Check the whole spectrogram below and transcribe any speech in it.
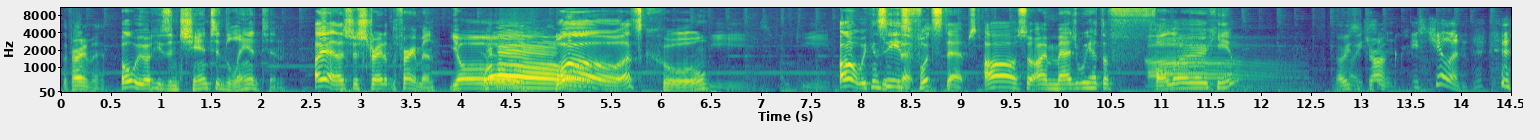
The ferryman. Oh, we got his enchanted lantern. Oh yeah, that's just straight up the ferryman. Yo! Whoa! Whoa, that's cool. Funky, funky. Oh, we can see his Footsteps. footsteps. Oh, so I imagine we have to follow him? Oh, he's Oh, drunk. He's chilling.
